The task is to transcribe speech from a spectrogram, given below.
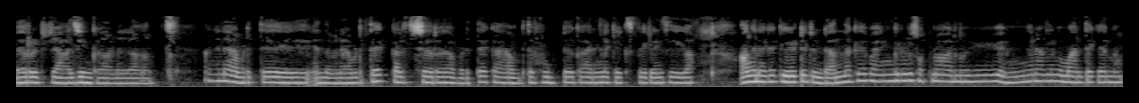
വേറൊരു രാജ്യം കാണുക. അങ്ങനെ അവിടുത്തെ എന്താ പറയുക അവിടുത്തെ കൾച്ചർ അവിടുത്തെ അവിടുത്തെ ഫുഡ് കാര്യങ്ങളൊക്കെ എക്സ്പീരിയൻസ് ചെയ്യുക. അങ്ങനെയൊക്കെ കേട്ടിട്ടുണ്ട്. അന്നൊക്കെ ഭയങ്കര ഒരു സ്വപ്നമായിരുന്നു. അയ്യോ എങ്ങനെയാണെങ്കിലും വിമാനത്തെ കയറണം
